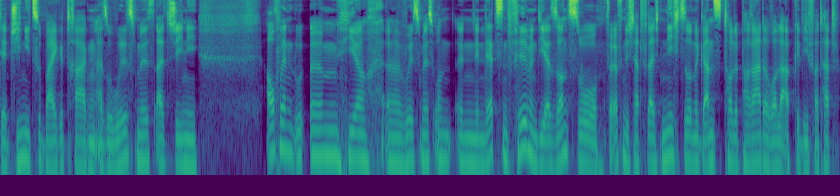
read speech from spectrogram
der Genie zu beigetragen. Also Will Smith als Genie. Auch wenn ähm, hier äh, Will Smith und in den letzten Filmen, die er sonst so veröffentlicht hat, vielleicht nicht so eine ganz tolle Paraderolle abgeliefert hat.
